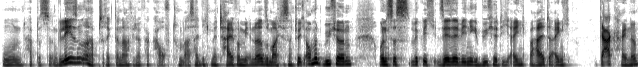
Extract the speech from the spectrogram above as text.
Und habe das dann gelesen und habe direkt danach wieder verkauft. Und war es halt nicht mehr Teil von mir. Ne? So mache ich das natürlich auch mit Büchern. Und es ist wirklich sehr, sehr wenige Bücher, die ich eigentlich behalte. Eigentlich gar keine.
